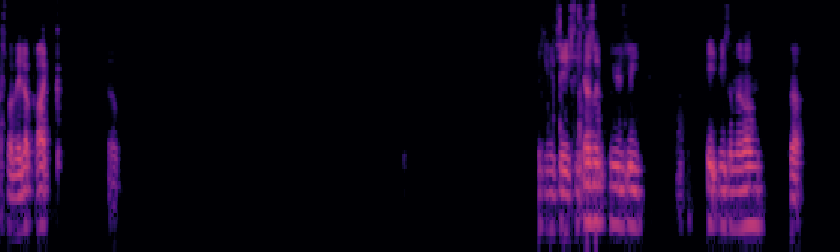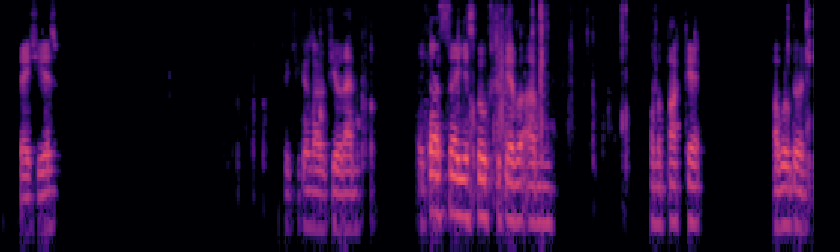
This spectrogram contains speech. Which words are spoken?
That's what they look like. So, as you can see, she doesn't usually eat these on their own, but today she is which she does have a few of them. It does say you're supposed to give it um on the packet. I will do it.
